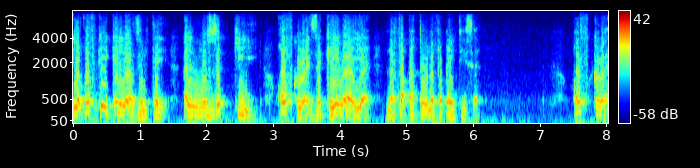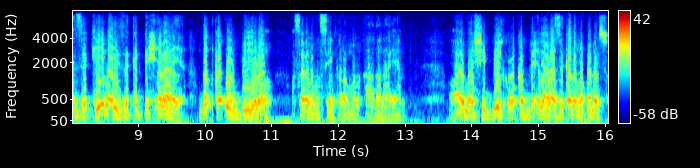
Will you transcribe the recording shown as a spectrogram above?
iyo qofkay ka laasimtay almusakii qofka wax zakaynaya nafaqatow nafaqayntiisa. Qofka wax zakaynaya zaka bixinaya dadka uu biilo isagana ma siin karo mala qaadanayaan. Meeshii biilka uu ka bixinaya waa zakada noqonayso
